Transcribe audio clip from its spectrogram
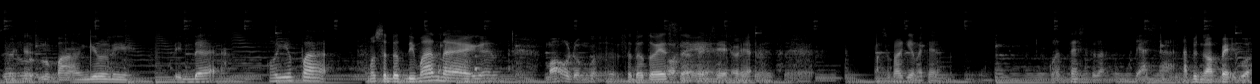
Lu, lu panggil nih Linda. Oh iya pak. Mau sedot di mana ya kan? Mau dong gue sedot WC Oh, sedot WC, oh iya. Masuk lagi ya gue tes tuh kan biasa. Tapi nggak P gue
